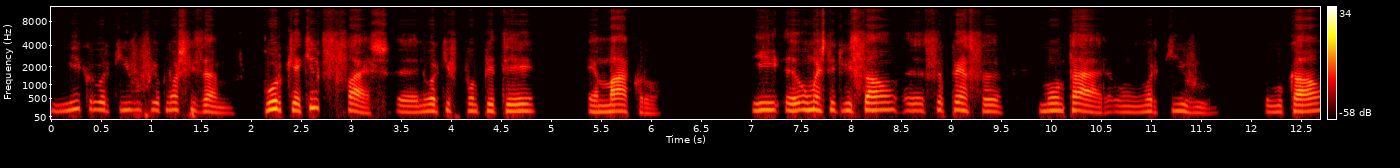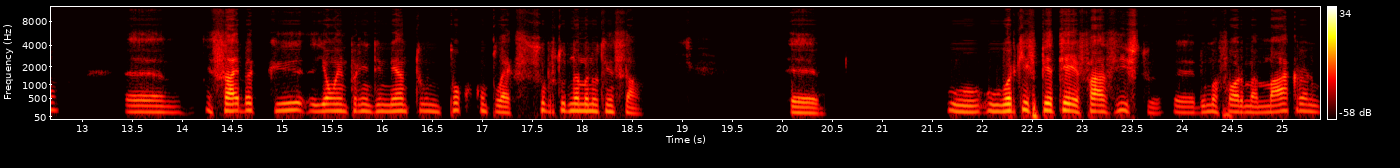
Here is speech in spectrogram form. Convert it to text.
Microarquivo foi o que nós fizemos, porque aquilo que se faz uh, no arquivo.pt é macro. E uh, uma instituição, se pensa montar um arquivo local, saiba que é um empreendimento um pouco complexo, sobretudo na manutenção. O, o arquivo PT faz isto de uma forma macro,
